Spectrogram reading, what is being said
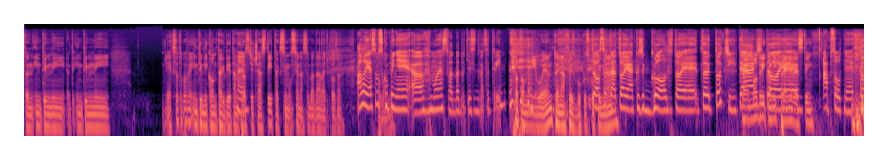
ten intimný, intimný jak sa to povie, intimný kontakt je tam Hej. proste častý, tak si musia na seba dávať pozor. Ale ja som v skupine uh, Moja svadba 2023. Toto milujem, to je na Facebooku To, sú, skupina. tá, to je akože gold, to je to, je to čítať. To je modrý pre je- nevesty. Absolútne. To,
